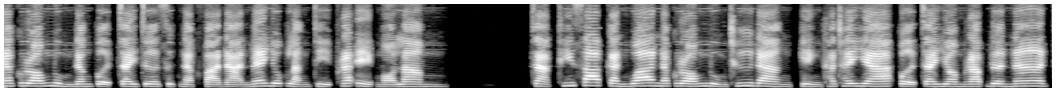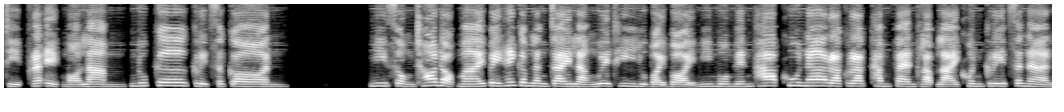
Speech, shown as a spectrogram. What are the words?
นักร้องหนุ่มดังเปิดใจเจอศึกหนักฝ่าด่านแม่ยกหลังจีบพระเอกหมอลำ จากที่ทราบกันว่านักร้องหนุ่มชื่อดัง เก่งทัชยะ เปิดใจยอมรับเดินหน้าจีบพระเอกหมอลำนุกเกอร์กฤษกร มีส่งช่อดอกไม้ไปให้กำลังใจหลังเวทีอยู่บ่อยๆ มีโมเมนต์ภาพคู่น่ารักๆทำแฟนคลับหลายคนกรี๊ดสนั่น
